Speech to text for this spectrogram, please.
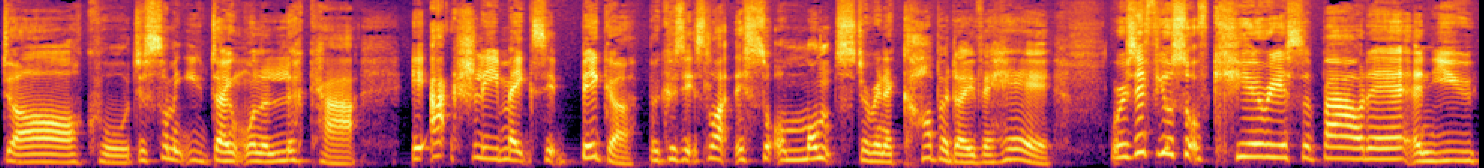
dark or just something you don't want to look at, it actually makes it bigger because it's like this sort of monster in a cupboard over here. Whereas if you're sort of curious about it and you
